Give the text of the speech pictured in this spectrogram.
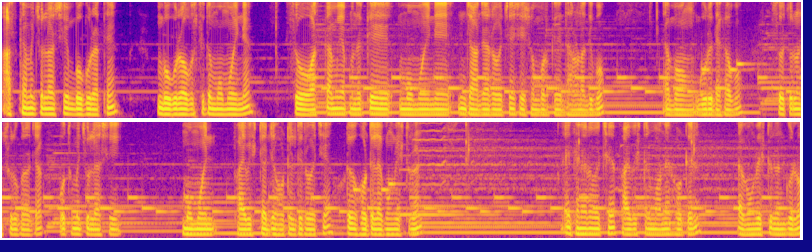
আজকে আমি চলে আসি বগুড়াতে। বগুড়া অবস্থিত মোমোইনে সো আজকে আমি আপনাদেরকে মোমোইনে যা যা রয়েছে সে সম্পর্কে ধারণা দিব এবং ঘুরে দেখাবো। সো চলুন শুরু করা যাক। প্রথমে চলে আসি মোমোইন ফাইভ স্টার যে হোটেলটি রয়েছে হোটেল এবং রেস্টুরেন্ট। এখানে রয়েছে ফাইভ স্টার মানের হোটেল এবং রেস্টুরেন্টগুলো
